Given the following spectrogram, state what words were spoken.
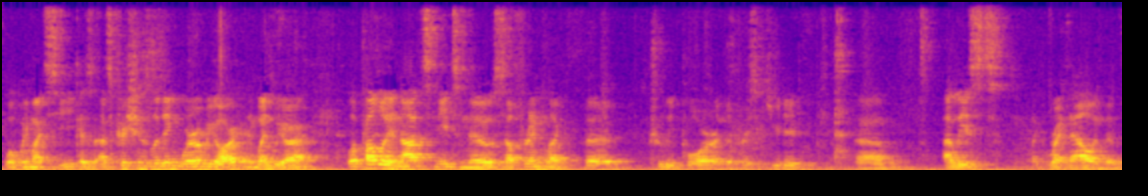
what we might see. Because as Christians living where we are and when we are, we'll probably not need to know suffering like the truly poor and the persecuted, um, at least like right now in the,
